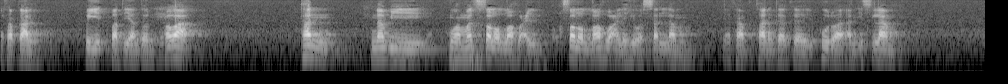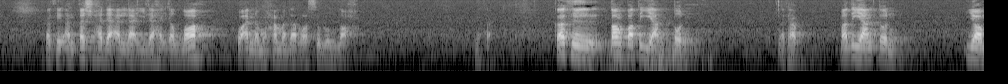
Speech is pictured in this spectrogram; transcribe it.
นะครับการปีปฏิญาณตน เพราะว่าท่านนบีมุฮัมมัดสัลลัลลอฮุอะลัยสัลลัลลอฮุอะลัยฮิวะสัลลัมนะครับท่านก็เคยพูดว่าอันอิสลามก็คืออันตัชฮะดะอัลลอฮ์อิลาฮะอิลลัลลอฮ์ว่าอันนะมุฮัมมัดอัลรอสูลุลลอฮ์นะครับก็คือต้องปฏิญาณตนนะครับปฏิญาณตน ยอม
